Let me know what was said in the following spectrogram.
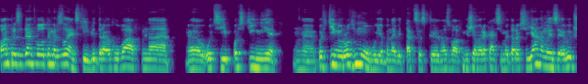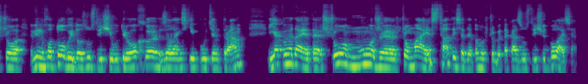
Пан президент Володимир Зеленський відреагував на е, оці постійні е, постійну розмову. Я би навіть так це назвав між американцями та росіянами. Заявив, що він готовий до зустрічі у трьох: е, Зеленський, Путін, Трамп. Як ви гадаєте, що може що має статися для того, щоб така зустріч відбулася?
